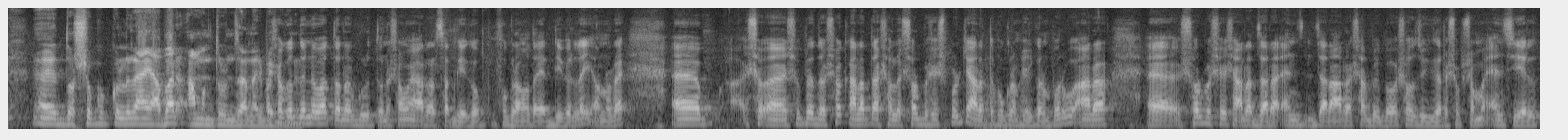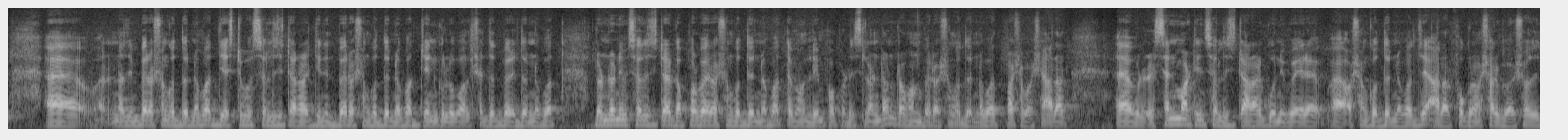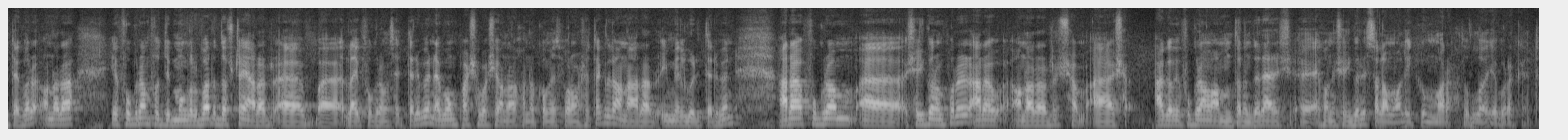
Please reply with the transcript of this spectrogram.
দর্শক কল্যাণ আবার আমন্ত্রণ জানার ধন্যবাদ ওনার গুরুত্বপূর্ণ সময়, আর সাদগে প্রোগ্রাম তাই দিবেন লাই ওনারা সুপ্রিয় দর্শক আর আসলে সর্বশেষ পর্যায়ে আর প্রোগ্রাম শেষ করেন পড়ব আর সর্বশেষ আর যারা যারা আর সার্বিকভাবে সহযোগিতা সবসময় এনসিএল নাজিম বের অসংখ্য ধন্যবাদ জ্যেষ্ঠ সলিসিটার আর জিনিত বের অসংখ্য ধন্যবাদ, জেন গ্লোবাল সাজ্জাদ বের ধন্যবাদ লন্ডনিম সলিসিটার গাপ্পর ভাইয়ের অসংখ্য ধন্যবাদ এবং লিম প্রপার্টিস লন্ডন রমন ভাইয়ের অসংখ্য ধন্যবাদ। পাশাপাশি আর সেন্ট মার্টিন সলিসিটার আর গনি ভাইয়ের অসংখ্য ধন্যবাদ যে আর প্রোগ্রাম সার্বিকভাবে সহযোগিতা করে। ওনারা এই প্রোগ্রাম প্রতি মঙ্গলবার দশটায় আর লাইভ প্রোগ্রাম পারবেন এবং পাশাপাশি ওনার কোনো কমেন্টস পরামর্শ থাকলে ওনারা ইমেল করতে পারবেন। আর প্রোগ্রাম শেষ গরম পরে আর ওনার আগামী প্রোগ্রাম আমন্ত্রণ জানাই। এখন শেষ করি। সালামু আলাইকুম রহমতুল্লাহ বরাকাত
